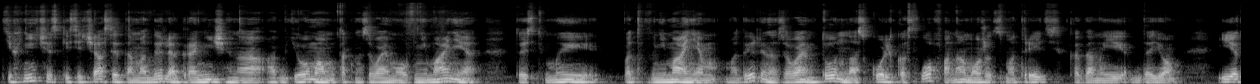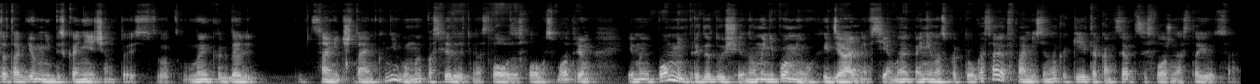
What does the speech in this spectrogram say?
Технически сейчас эта модель ограничена объемом так называемого внимания, то есть мы под вниманием модели называем то, насколько слов она может смотреть, когда мы ей отдаем. И этот объем не бесконечен. То есть вот мы, когда сами читаем книгу, мы последовательно слово за словом смотрим, и мы помним предыдущие, но мы не помним их идеально все. Мы, они у нас как-то угасают в памяти, но какие-то концепции сложные остаются.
